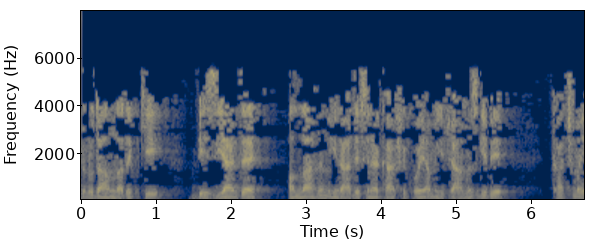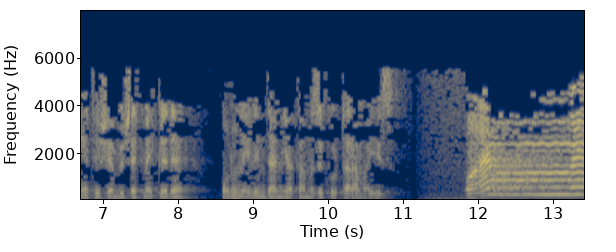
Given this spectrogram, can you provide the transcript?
Şunu da anladık ki, biz yerde Allah'ın iradesine karşı koyamayacağımız gibi, kaçmaya teşebbüs etmekle de onun elinden yakamızı kurtaramayız. وَأَنَّا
